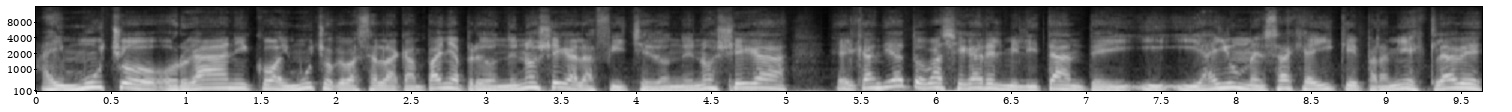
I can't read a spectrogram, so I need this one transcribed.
hay mucho orgánico, hay mucho que va a ser la campaña, pero donde no llega el afiche, donde no llega el candidato, va a llegar el militante y, y- y hay un mensaje ahí que para mí es clave.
